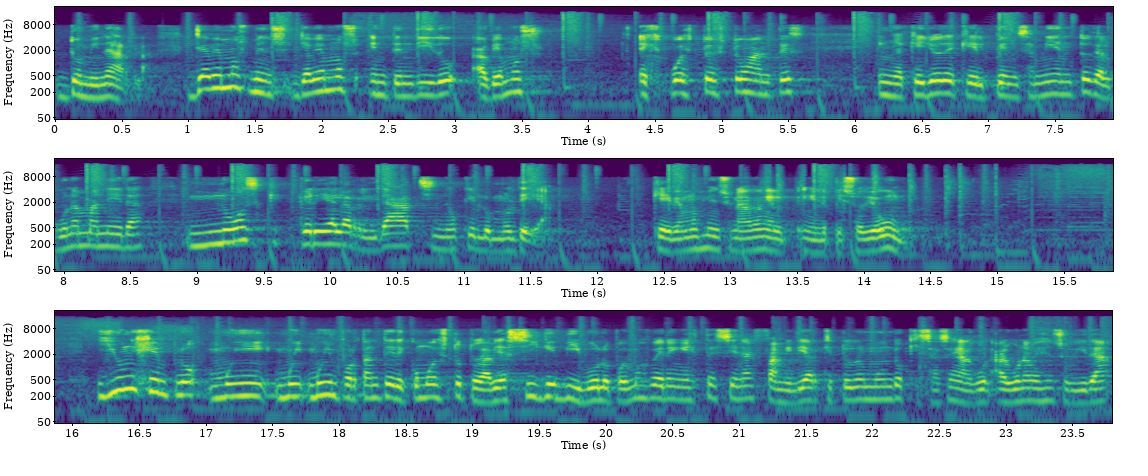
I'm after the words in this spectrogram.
dominarla? Ya habíamos, ya habíamos entendido, habíamos expuesto esto antes en aquello de que el pensamiento de alguna manera no es que crea la realidad, sino que lo moldea, que habíamos mencionado en el, episodio 1. Y un ejemplo muy, muy, muy importante de cómo esto todavía sigue vivo lo podemos ver en esta escena familiar que todo el mundo quizás en algún, alguna vez en su vida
